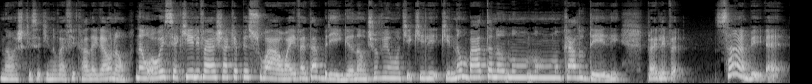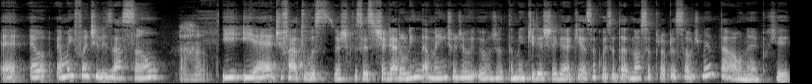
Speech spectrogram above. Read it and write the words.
Não, acho que esse aqui não vai ficar legal, não. Não, ou esse aqui ele vai achar que é pessoal, aí vai dar briga. Não, deixa eu ver um aqui que, ele, que não bata no, no, no, no calo dele. Pra ele. Sabe? É, é, é- é uma infantilização Aham. e, e é, de fato, você- acho que vocês chegaram lindamente onde eu, onde eu também queria chegar, que é essa coisa da nossa própria saúde mental, né? Porque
